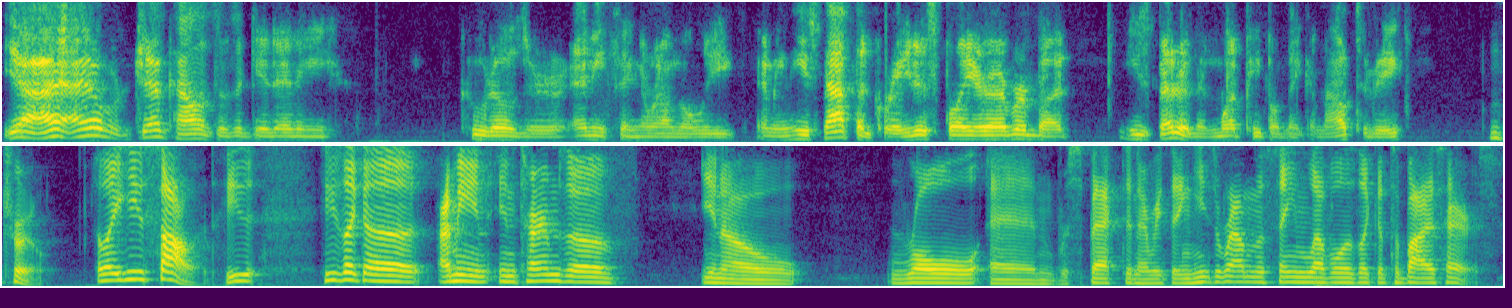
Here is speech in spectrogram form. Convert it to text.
Yeah, I, I don't. John Collins doesn't get any kudos or anything around the league. I mean, he's not the greatest player ever, but he's better than what people make him out to be. True. Like he's solid. He he's like a I mean, in terms of, you know, role and respect and everything, he's around the same level as like a Tobias Harris.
